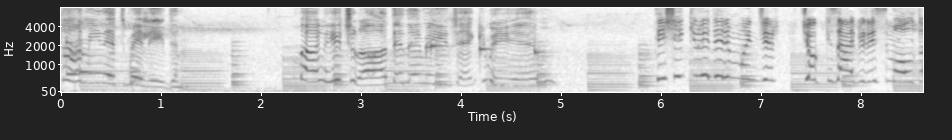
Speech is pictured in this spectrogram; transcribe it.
tahmin etmeliydim. Ben hiç rahat edemeyecek miyim? Teşekkür ederim Mıncır. Çok güzel bir resim oldu.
